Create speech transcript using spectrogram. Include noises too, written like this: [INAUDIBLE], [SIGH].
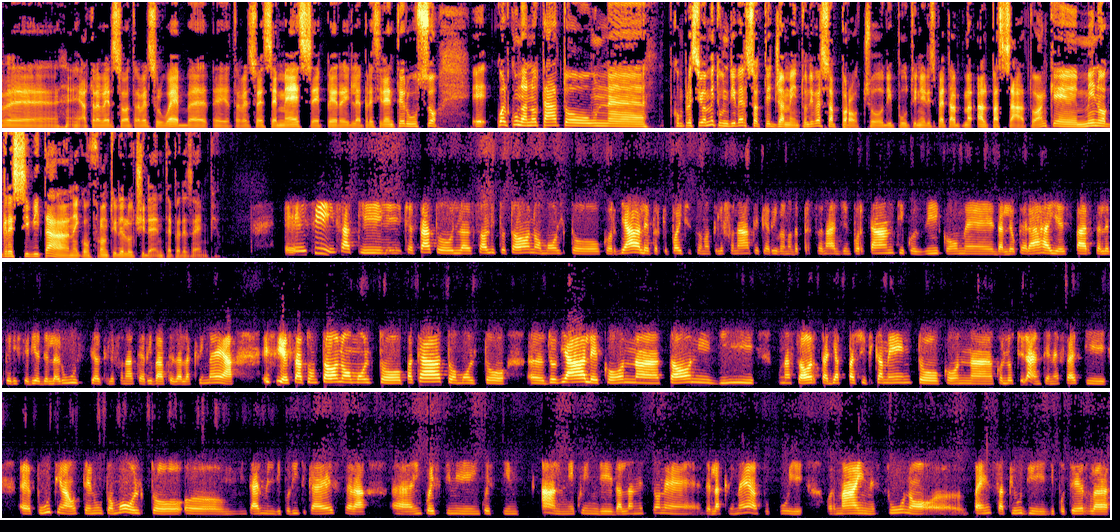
attraverso, attraverso, il web, attraverso sms per il presidente russo. qualcuno ha notato un complessivamente un diverso atteggiamento, un diverso approccio di Putin rispetto al, al passato, anche meno aggressività nei confronti dell'Occidente, per esempio. Eh, infatti c'è stato il solito tono molto cordiale perché poi ci sono telefonate che arrivano da personaggi importanti così come dalle operaie sparse alle periferie della Russia, telefonate arrivate dalla Crimea e sì, è stato un tono molto pacato, molto eh, gioviale con uh, toni di una sorta di appacificamento con, uh, con l'Occidente. In effetti eh, Putin ha ottenuto molto uh, in termini di politica estera uh, in, questi, in questi anni, quindi dall'annessione della Crimea su cui ormai nessuno eh, pensa più di, di poter eh,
